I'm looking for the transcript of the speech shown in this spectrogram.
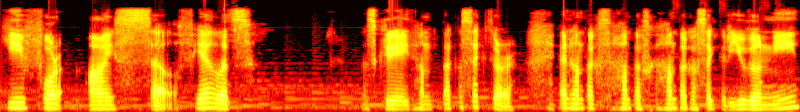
keep for myself. Yeah, let's let's create Hantaka sector. And Hantaka, Hantaka, Hantaka sector, you will need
